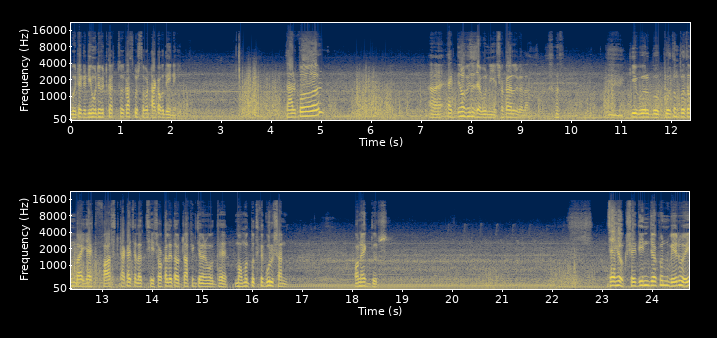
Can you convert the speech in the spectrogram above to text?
ওইটা একটা ডিমোটিভেট কাজ করতে আবার টাকাও দেই নাই। তারপর একদিন অফিসে যাব নিয়ে, সকালবেলা। কি বলব? প্রথম প্রথম বাইক এক ফার্স্ট ঢাকায় চালাচ্ছি। সকালে তাও ট্রাফিক জ্যামের মধ্যে। মোহাম্মদপুর থেকে গুলশান। অনেক দূর। যাই হোক সেই দিন যখন বের হই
